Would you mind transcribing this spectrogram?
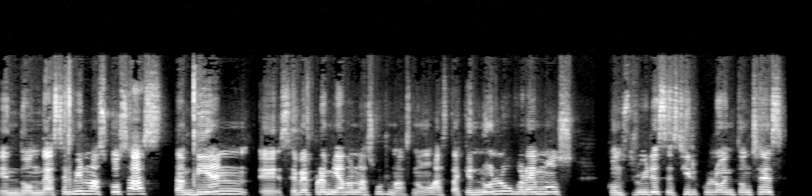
en donde hacer bien las cosas también eh, se ve premiado en las urnas, ¿no? Hasta que no logremos construir ese círculo, entonces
